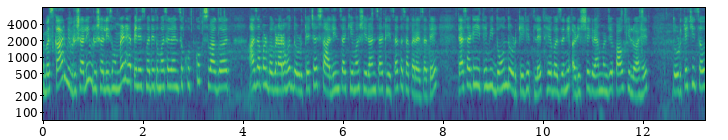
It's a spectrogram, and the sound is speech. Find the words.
नमस्कार मी वृषाली. वृषालीज होममेड हॅपीनेसमध्ये तुम्हा सगळ्यांचं खूप खूप स्वागत. आज आपण बघणार आहोत दोडक्याच्या सालींचा किंवा शिरांचा ठेचा कसा करायचा ते. त्यासाठी इथे मी दोन दोडके घेतलेत. हे वजनी अडीचशे ग्रॅम म्हणजे पाव किलो आहेत. दोडक्याची चव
